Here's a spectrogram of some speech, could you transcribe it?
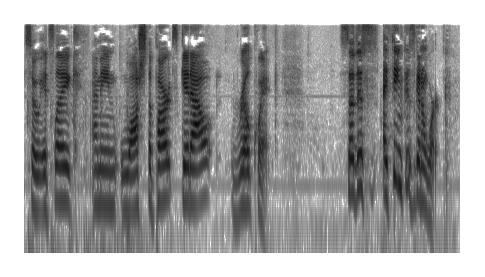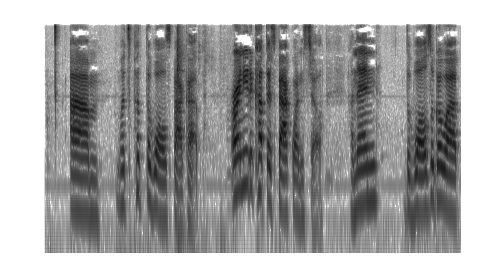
So it's like, I mean, wash the parts, get out real quick. So this, I think, is going to work. Um, let's put the walls back up. Or I need to cut this back one still. And then the walls will go up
